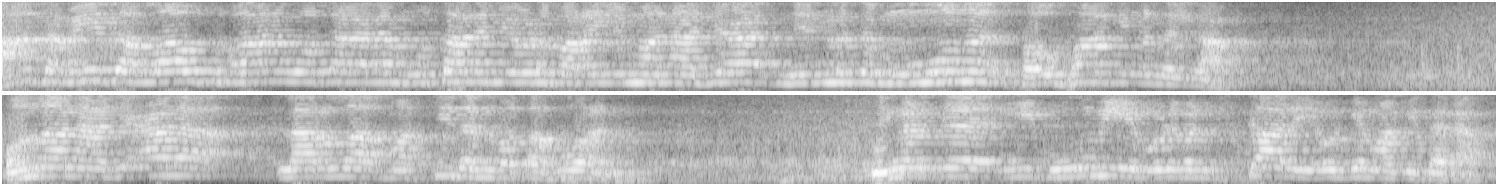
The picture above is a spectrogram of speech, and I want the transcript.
ആ സമയത്ത് അള്ളാഹു സുബാനുഗോത്താല മൂസാ നബിയോട് പറയും "അൻ അജ- നിങ്ങൾക്ക് മൂന്ന് സൗഭാഗ്യങ്ങൾ നൽകാം. ഒന്നാണ് ലർള മസ്ജിദൻ തഹൂറൻ. നിങ്ങൾക്ക് ഈ ഭൂമിയെ മുഴുവൻ നിസ്കാര യോഗ്യമാക്കി തരാം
